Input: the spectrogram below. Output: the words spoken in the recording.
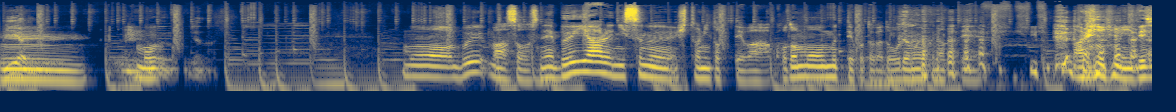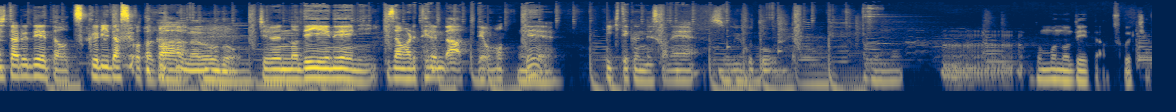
うリアルじゃない？もう、v、まあそうですね。VR に住む人にとっては子供を産むってことがどうでもよくなって、ある意味デジタルデータを作り出すことあがなるほど。自分の DNA に刻まれてるんだって思って生きていくんですかね。そういうこと子供うん子供のデータを作っちゃう。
